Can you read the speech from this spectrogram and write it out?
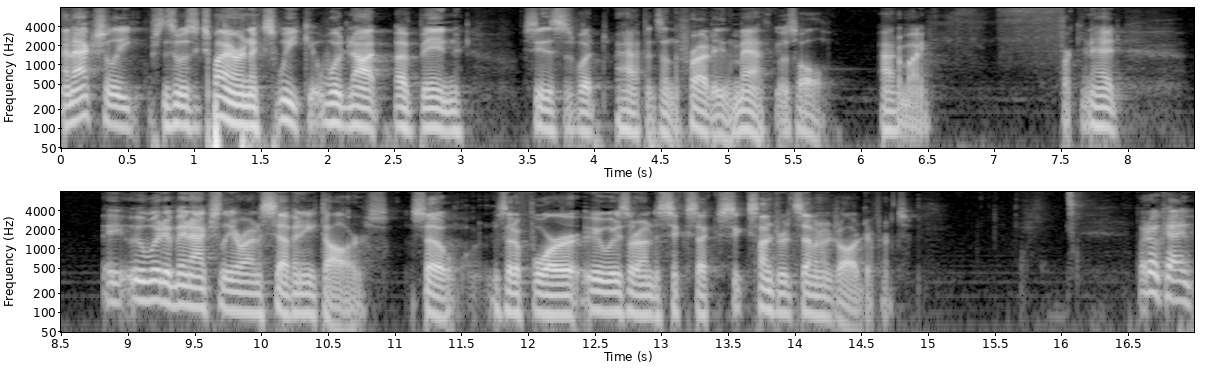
and actually, since it was expiring next week, it would not have been. See, this is what happens on the Friday. The math goes all out of my freaking head. It, would have been actually around seven, eight dollars. So instead of four, it was around a six, six hundred, seven hundred dollar difference. But okay,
